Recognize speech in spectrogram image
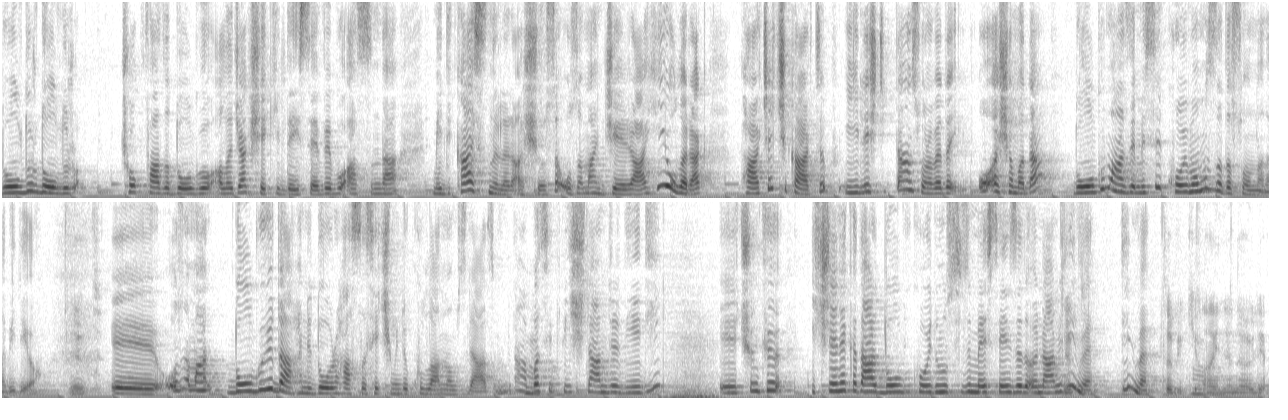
doldur doldur çok fazla dolgu alacak şekildeyse ve bu aslında medikal sınırları aşıyorsa o zaman cerrahi olarak parça çıkartıp iyileştikten sonra ve de o aşamada dolgu malzemesi koymamızla da sonlanabiliyor. Evet. Ee, o zaman dolguyu da hani doğru hasta seçiminde kullanmamız lazım. Ha, basit bir işlemdir diye değil. Ee, çünkü içine ne kadar dolgu koyduğunuz sizin mesleğinizde de önemli değil mi? Değil mi? Tabii ki aynen öyle.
